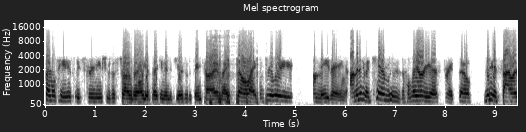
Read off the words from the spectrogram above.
simultaneously screaming she was a strong girl, yet breaking into tears at the same time, right? so like really amazing. Um, and then you had Kim, who's hilarious, right? So then you had Silas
